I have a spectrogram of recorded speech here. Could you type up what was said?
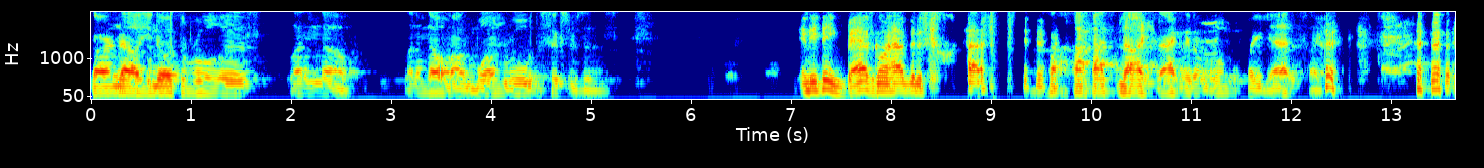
Darnell, you know what the rule is. Let him know. Let him know my one rule with the Sixers is. Anything bad's gonna happen is gonna happen. Not exactly the rule, but yes. Like,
